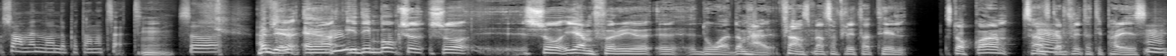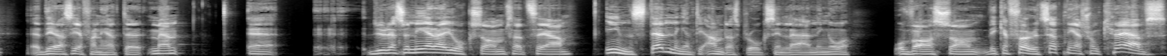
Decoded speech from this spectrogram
så använder man det på ett annat sätt. Mm. Så, Men du, eh, mm. i din bok så, så, så jämför du ju eh, då de här fransmän som flyttat till Stockholm, svenskar mm. flyttat till Paris, mm. eh, deras erfarenheter. Men eh, du resonerar ju också om, så att säga, inställningen till andra språksinlärning och, och vad som, vilka förutsättningar som krävs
